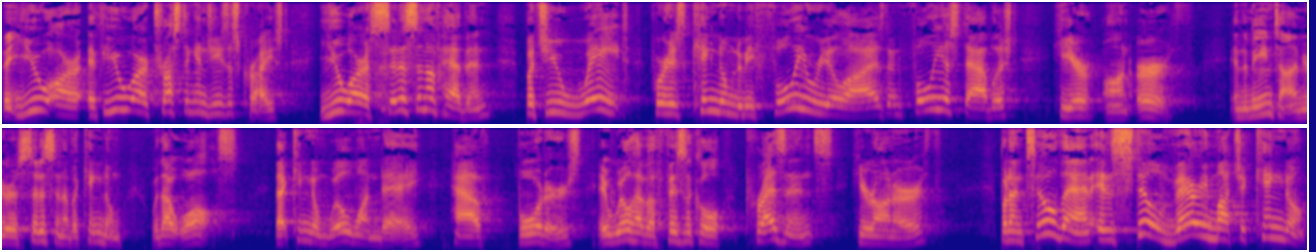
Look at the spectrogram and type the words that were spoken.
That you are, if you are trusting in Jesus Christ, you are a citizen of heaven, but you wait for his kingdom to be fully realized and fully established here on earth. In the meantime, you're a citizen of a kingdom without walls. That kingdom will one day have borders, it will have a physical presence here on earth. But until then, it is still very much a kingdom.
